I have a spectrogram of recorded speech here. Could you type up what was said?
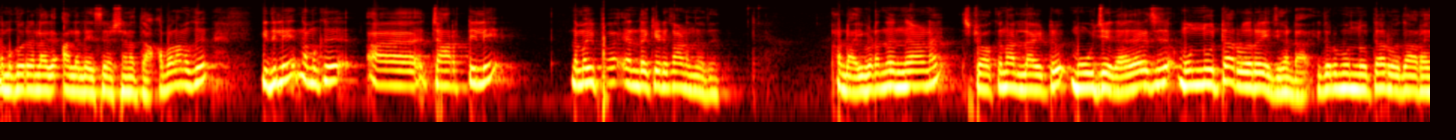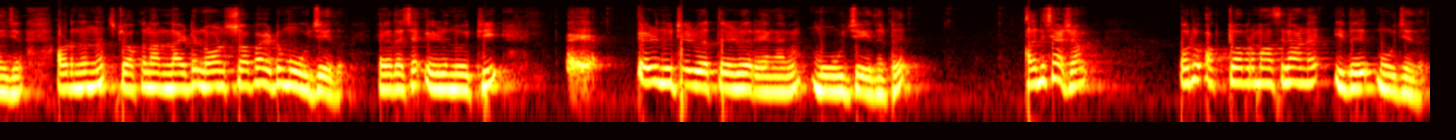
നമുക്കൊരു അനലൈസേഷൻ എത്താം. അപ്പോൾ നമുക്ക് ഇതിൽ നമുക്ക് ചാർട്ടിൽ നമ്മളിപ്പോൾ എന്തൊക്കെയാണ് കാണുന്നത്? കണ്ട ഇവിടെ നിന്നാണ് സ്റ്റോക്ക് നല്ലതായിട്ട് മൂവ് ചെയ്തത്. അതായത് മുന്നൂറ്റി അറുപത് റേഞ്ച് കണ്ട ഇതൊരു മുന്നൂറ്റി അറുപത് ആ റേഞ്ച് അവിടെ നിന്ന് സ്റ്റോക്ക് നന്നായിട്ട് നോൺ സ്റ്റോപ്പായിട്ട് മൂവ് ചെയ്തു. ഏകദേശം എഴുന്നൂറ്റി എഴുന്നൂറ്റി എഴുപത്തേഴ് വരെ എങ്ങാനും മൂവ് ചെയ്തിട്ട്. അതിനുശേഷം ഒരു ഒക്ടോബർ മാസത്തിലാണ് ഇത് മൂവ് ചെയ്തത്.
